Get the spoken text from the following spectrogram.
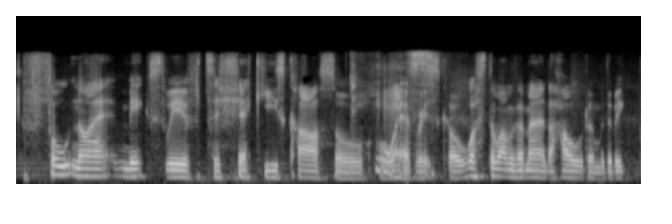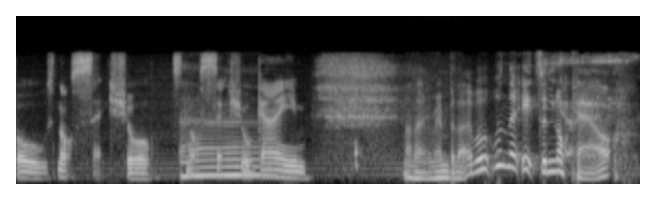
Fortnite mixed with Takeshi's Castle yes. or whatever it's called. What's the one with Amanda Holden with the big balls? Not sexual. It's not uh, a sexual uh, game. I don't remember that. Well, wasn't there, It's a knockout.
